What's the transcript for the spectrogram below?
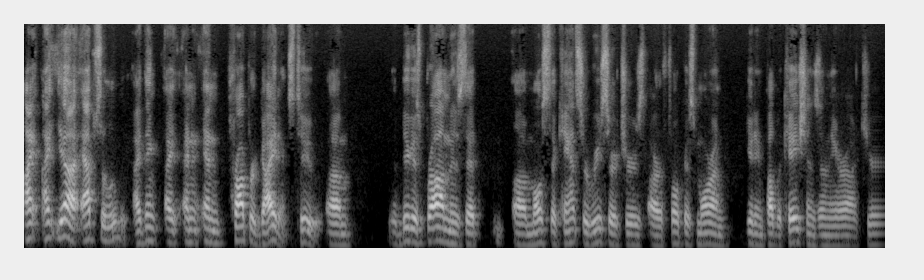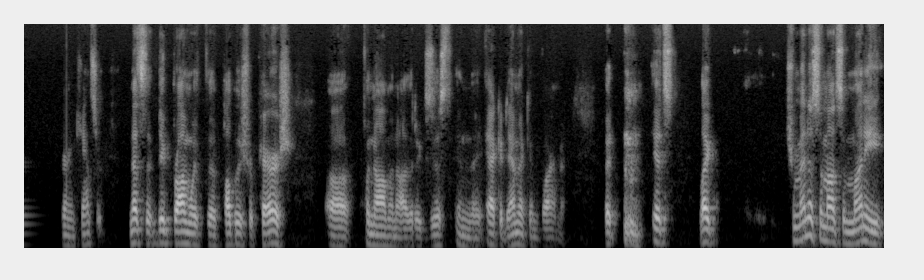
I, I yeah, absolutely. I think I and and proper guidance too. Um, the biggest problem is that uh, most of the cancer researchers are focused more on getting publications than they are on curing cancer. And that's the big problem with the publish or perish uh, phenomena that exists in the academic environment. But it's like tremendous amounts of money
